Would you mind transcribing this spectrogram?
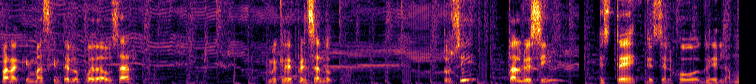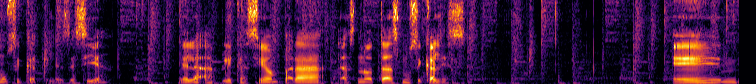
para que más gente lo pueda usar? me quedé pensando, pues sí, tal vez sí. Este es el juego de la música que les decía, de la aplicación para las notas musicales. Em,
